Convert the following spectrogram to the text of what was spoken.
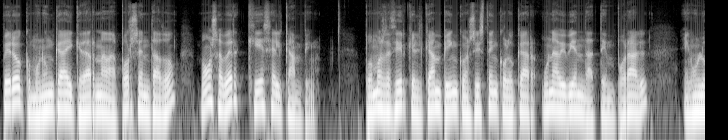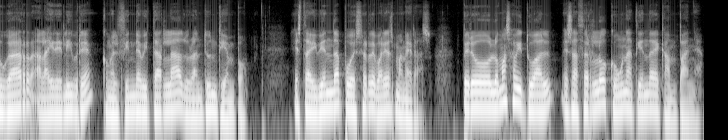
Pero como nunca hay que dar nada por sentado, vamos a ver qué es el camping. Podemos decir que el camping consiste en colocar una vivienda temporal en un lugar al aire libre con el fin de habitarla durante un tiempo. Esta vivienda puede ser de varias maneras, pero lo más habitual es hacerlo con una tienda de campaña.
